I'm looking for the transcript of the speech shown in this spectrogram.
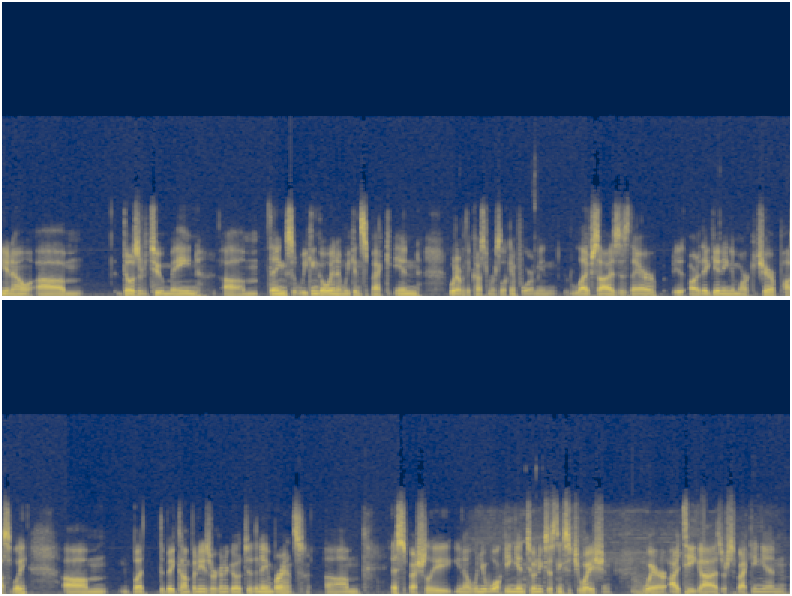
You know, um, those are the two main um, things, we can go in and we can spec in whatever the customer is looking for. I mean, LifeSize is there. Are they getting a market share? Possibly. Um, but the big companies are going to go to the name brands. Um, especially, you know, when you're walking into an existing situation where IT guys are specking in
